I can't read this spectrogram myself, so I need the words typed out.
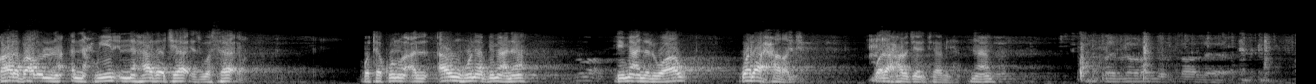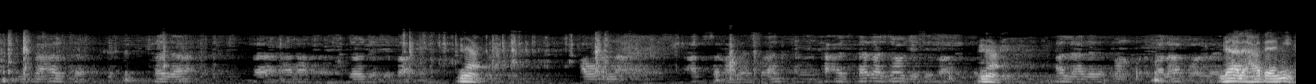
قال بعض النحويين إن هذا جائز وسائر وتكون الأو هنا بمعنى بمعنى الواو ولا حرج. ولا حرج أن بها نعم. طيب لو رجل قال فعلت كذا فأنا زوجتي طالب نعم. أو أن أقسم على الإنسان فعلت كذا زوجتي طالب نعم. هل هذا يكون طلاق ولا لا لا هذا يمين.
